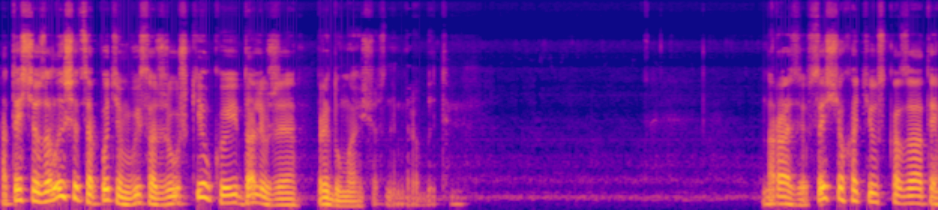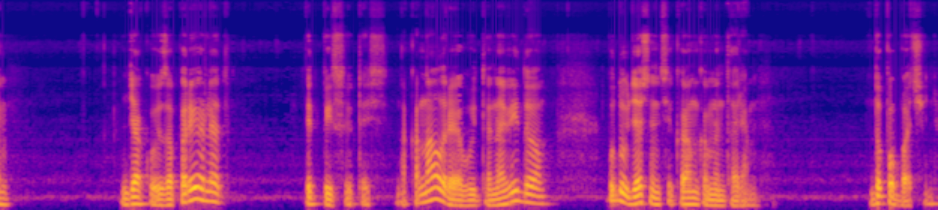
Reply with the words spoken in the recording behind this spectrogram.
А те, що залишиться, потім висаджу у шкілку і далі вже придумаю, що з ними робити. Наразі все, що хотів сказати. Дякую за перегляд. Підписуйтесь на канал, реагуйте на відео. Буду вдячний цікавим коментарям. До побачення.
